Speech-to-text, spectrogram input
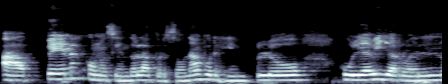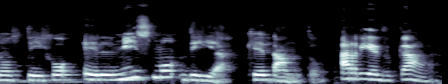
apenas conociendo a la persona. Por ejemplo, Julia Villarroel nos dijo el mismo día. ¿Qué tanto? Arriesgada.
